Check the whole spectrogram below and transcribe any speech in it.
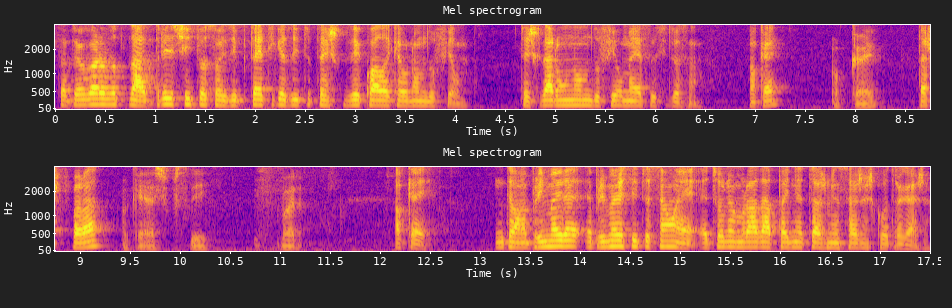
Portanto, eu agora vou-te dar três situações hipotéticas e tu tens que dizer qual é que é o nome do filme. Tens que dar um nome do filme a essa situação, ok? Ok, Estás preparado? ok, acho que percebi. Bora. Ok. Então, a primeira, a primeira situação é a tua namorada apanha-te às mensagens com outra gaja.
